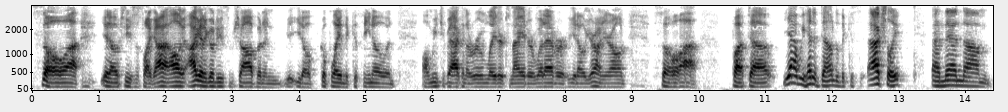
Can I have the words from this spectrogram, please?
So, uh, you know, she's just like, I, I'll, I gotta go do some shopping and, you know, go play in the casino and I'll meet you back in the room later tonight or whatever. You know, you're on your own. So, uh, but uh, yeah, we headed down to the actually, and then um,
